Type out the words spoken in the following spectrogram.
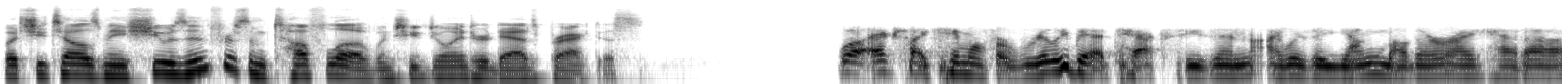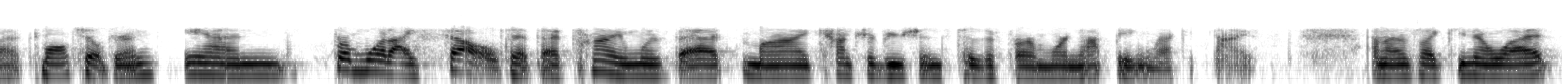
but she tells me she was in for some tough love when she joined her dad's practice. Well, actually, I came off a really bad tax season. I was a young mother. I had uh, small children. And from what I felt at that time was that my contributions to the firm were not being recognized. And I was like, you know what?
